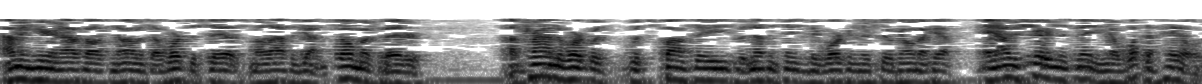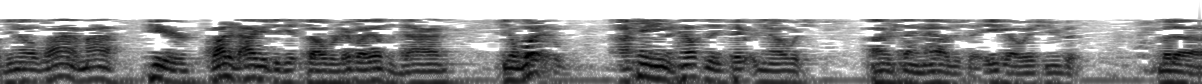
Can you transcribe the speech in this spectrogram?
I'm in here in Alcoholics Anonymous. I've worked the steps. My life has gotten so much better. I'm trying to work with, with sponsees, but nothing seems to be working. They're still going back out. And I was shared in this meeting, you know, what the hell? You know, why am I here? Why did I get to get sober? and Everybody else is dying. You know, what, I can't even help these people, you know, which I understand now is just an ego issue, but, but, uh,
